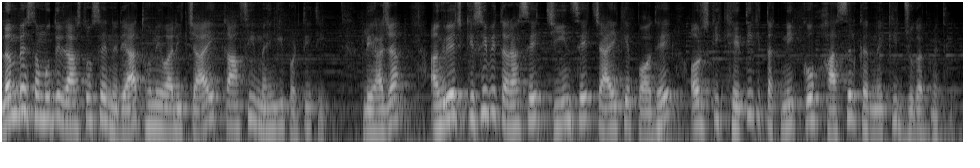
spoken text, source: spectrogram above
लंबे समुद्री रास्तों से निर्यात होने वाली चाय काफ़ी महँगी पड़ती थी। लिहाजा अंग्रेज़ किसी भी तरह से चीन से चाय के पौधे और उसकी खेती की तकनीक को हासिल करने की जुगत में थे।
